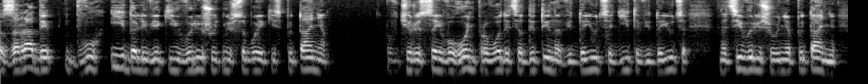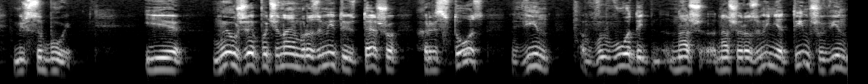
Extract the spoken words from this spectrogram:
заради двох ідолів, які вирішують між собою якісь питання, через цей вогонь проводиться дитина, віддаються діти, віддаються на ці вирішування питання між собою. І ми вже починаємо розуміти те, що Христос Він виводить наш, наше розуміння тим, що Він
